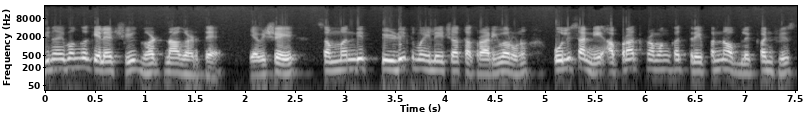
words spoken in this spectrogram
विनयभंग केल्याची घटना घडते. याविषयी संबंधित पीडित महिलेच्या तक्रारीवरून पोलिसांनी अपराध क्रमांक त्रेपन्न ऑब्लिक पंचवीस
